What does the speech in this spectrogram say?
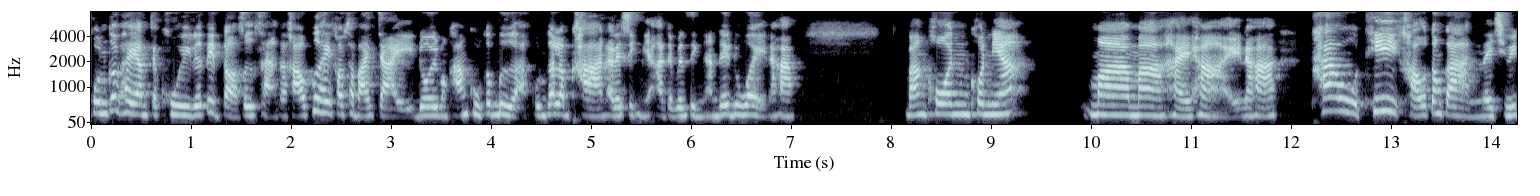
คุณก็พยายามจะคุยหรือติดต่อสื่อสารกับเขา เพื่อให้เขาสบายใจ โดยบางครั้งคุณก็เบื่อ คุณก็ลำคาญอะไรสิ่งนี้อาจจะเป็นสิ่งนั้นได้ด้วยนะคะ บางคนคนเนี้ยมามาหายหายนะคะ เท่าที่เขาต้องการในชีวิต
